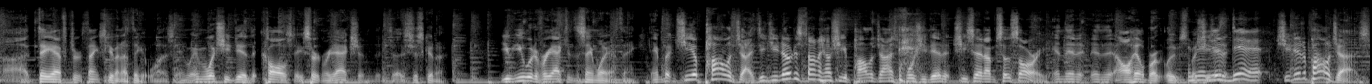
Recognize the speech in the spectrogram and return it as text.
uh, day after Thanksgiving, I think it was, and, and what she did that caused a certain reaction that uh, is just going to. You, you would have reacted the same way, I think. And but she apologized. Did you notice Donna how she apologized before she did it? She said, "I'm so sorry," and then it, and then all hell broke loose. And but she just did, did it. She did apologize,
